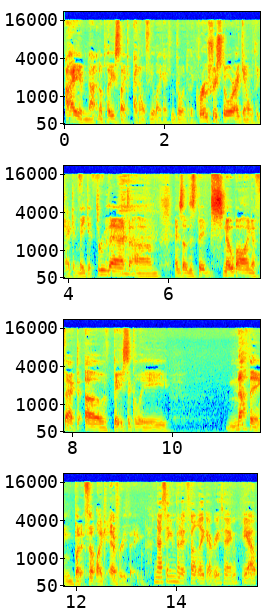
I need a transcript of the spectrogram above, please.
I am not in a place like I don't feel like I can go into the grocery store. I don't think I can make it through that. um, and so this big snowballing effect of basically nothing, but it felt like everything. Nothing, but it felt like everything. Yeah.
